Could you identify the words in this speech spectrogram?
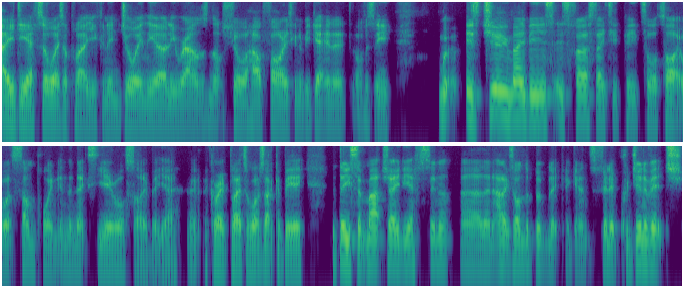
ADF's always a player you can enjoy in the early rounds. Not sure how far he's going to be getting it. Obviously, is due maybe his, his first ATP Tour title at some point in the next year or so. But yeah, a great player to watch. That could be a decent match. ADF Sinner. Uh, then Alexander Bublik against Filip Krajinovic.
